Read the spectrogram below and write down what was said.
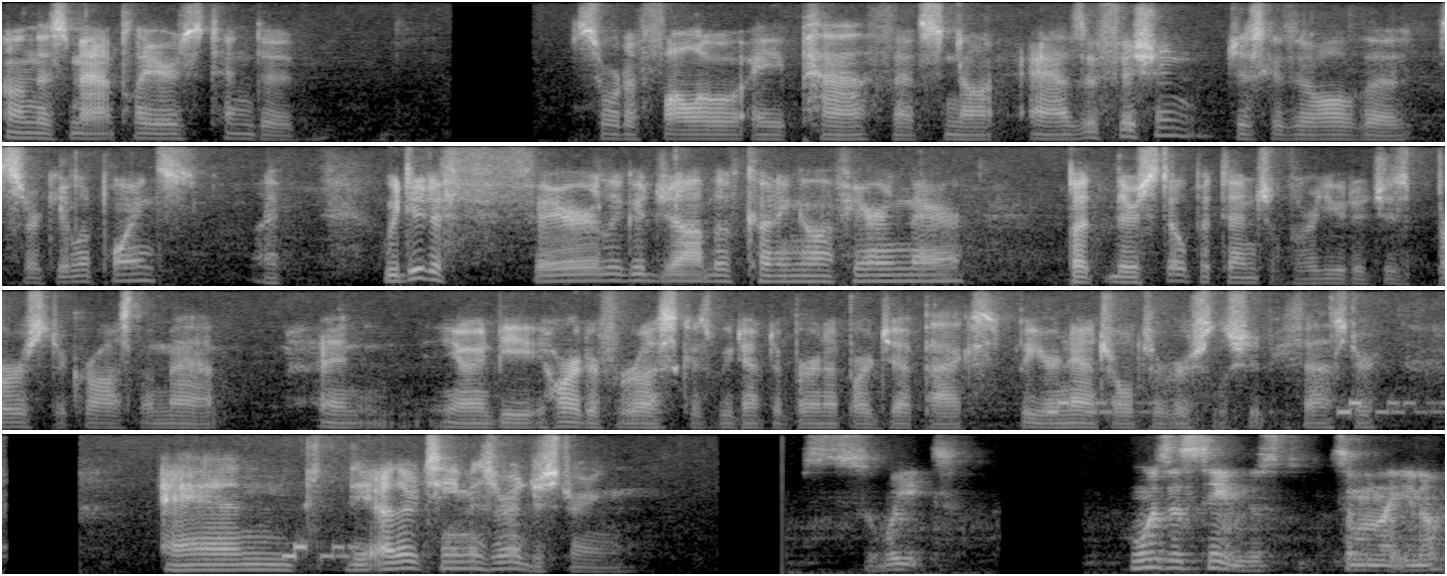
on this map, players tend to sort of follow a path that's not as efficient, just because of all the circular points. I, we did a fairly good job of cutting off here and there, but there's still potential for you to just burst across the map, and you know it'd be harder for us because we'd have to burn up our jetpacks. But your natural traversal should be faster. And the other team is registering. Sweet. Who is this team? Just someone that you know?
